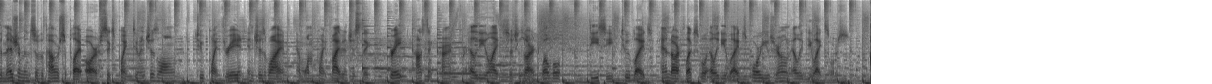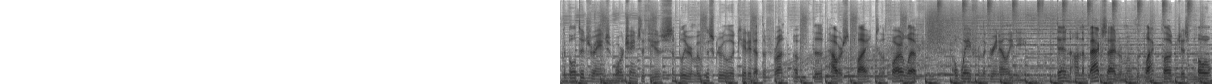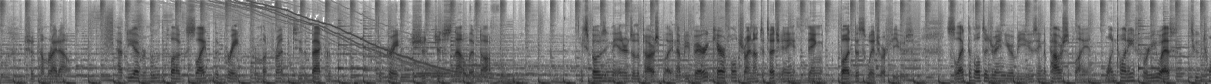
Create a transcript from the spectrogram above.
The measurements of the power supply are 6.2 inches long, 2.38 inches wide, and 1.5 inches thick. Great constant current for LED lights such as our 12 volt DC tube lights and our flexible LED lights or use your own LED light source. The voltage range or change the fuse, simply remove the screw located at the front of the power supply to the far left away from the green LED. Then on the back side, remove the black plug, just pull, should come right out. After you have removed the plug, slide the grate from the front to the back of the grate, should just now lift off exposing the innards of the power supply. Now be very careful, try not to touch anything but the switch or fuse. Select the voltage range you will be using the power supply in. 120 for US, 220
